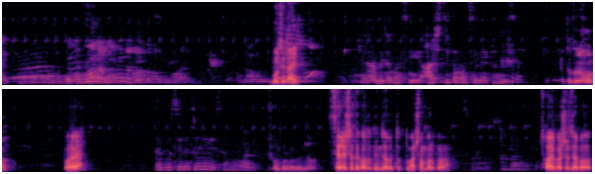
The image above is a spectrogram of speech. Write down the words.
একটা আমাদের এখান থেকে- বুঝি নাই? হ্যাঁ আমি যখন আসছি তখন ছেলে এখানে একটু জোরে বলো। পরে? তারপর ছেলে চলে গেছে। সম্পর্ক দিন যাও ছেলের সাথে কতদিন যাবত তোমার সম্পর্ক? ছয় বছর যাবত।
